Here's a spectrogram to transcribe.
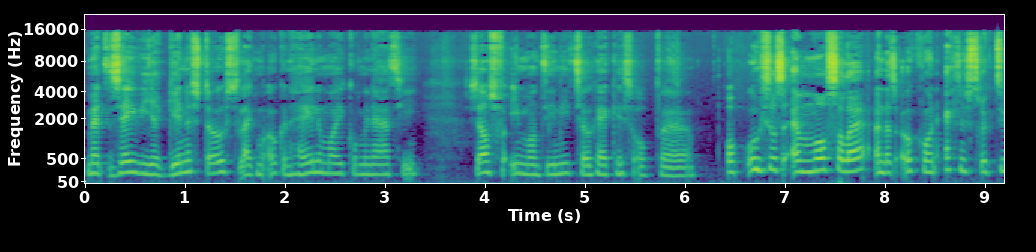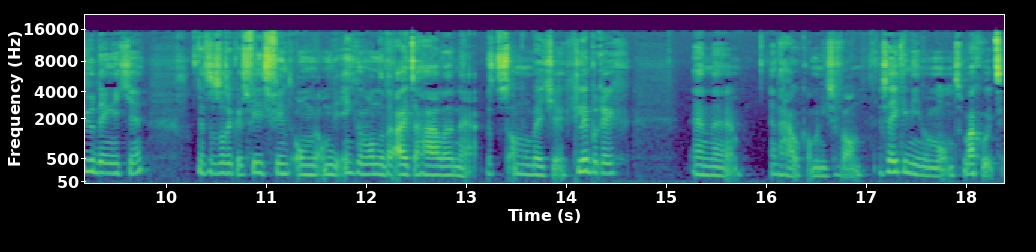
met zeewier Guinness toast. Lijkt me ook een hele mooie combinatie. Zelfs voor iemand die niet zo gek is op, uh, op oesters en mosselen. En dat is ook gewoon echt een structuurdingetje. Net als dat ik het fiets vind om, om die ingewanden eruit te halen. Nou dat is allemaal een beetje glibberig. En, uh, en daar hou ik allemaal niet zo van. Zeker niet in mijn mond. Maar goed,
